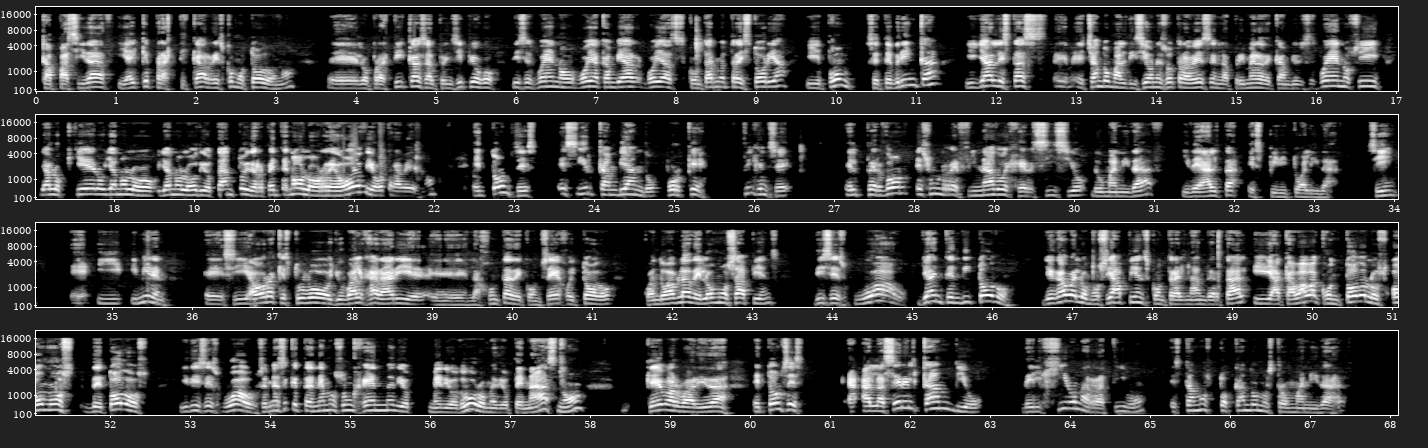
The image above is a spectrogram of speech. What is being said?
capacidad y hay que practicar, es como todo, ¿no? Eh, lo practicas, al principio dices, bueno, voy a cambiar, voy a contarme otra historia y ¡pum! se te brinca y ya le estás eh, echando maldiciones otra vez en la primera de cambio. Dices, bueno, sí, ya lo quiero, ya no lo, ya no lo odio tanto y de repente no, lo reodio otra vez, ¿no? Entonces, es ir cambiando. ¿Por qué? Fíjense, el perdón es un refinado ejercicio de humanidad y de alta espiritualidad, ¿sí? Eh, y, miren, eh, si ahora que estuvo Yuval Harari eh, en la Junta de Consejo y todo, cuando habla del Homo sapiens, dices, wow, ya entendí todo. Llegaba el Homo sapiens contra el Neandertal y acababa con todos los homos de todos. Y dices, wow, se me hace que tenemos un gen medio, medio duro, medio tenaz, ¿no? Qué barbaridad. Entonces, al hacer el cambio del giro narrativo, estamos tocando nuestra humanidad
